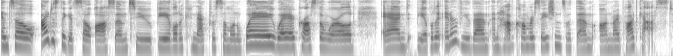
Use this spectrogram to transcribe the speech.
And so I just think it's so awesome to be able to connect with someone way, way across the world and be able to interview them and have conversations with them on my podcast.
